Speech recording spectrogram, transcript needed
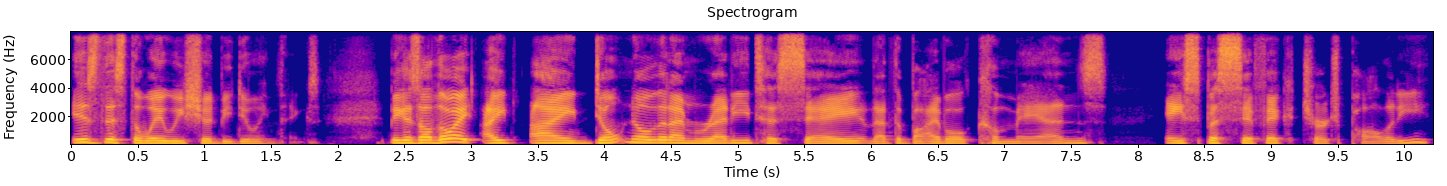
is this the way we should be doing things? Because although I I I don't know that I'm ready to say that the Bible commands a specific church polity,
